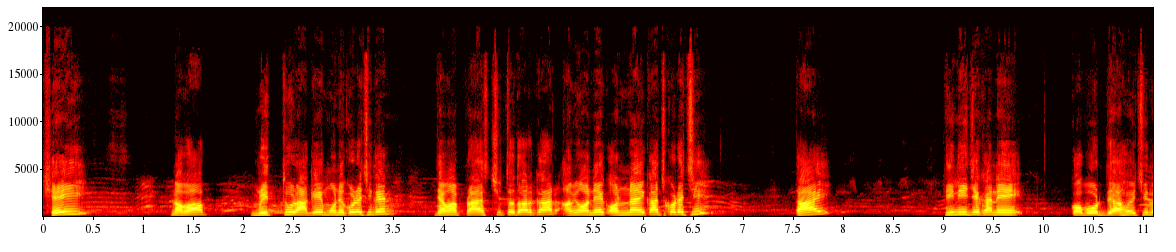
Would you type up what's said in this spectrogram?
সেই নবাব মৃত্যুর আগে মনে করেছিলেন যে আমার প্রায়শ্চিত্ত দরকার, আমি অনেক অন্যায় কাজ করেছি। তাই তিনি যেখানে কবর দেওয়া হয়েছিল,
